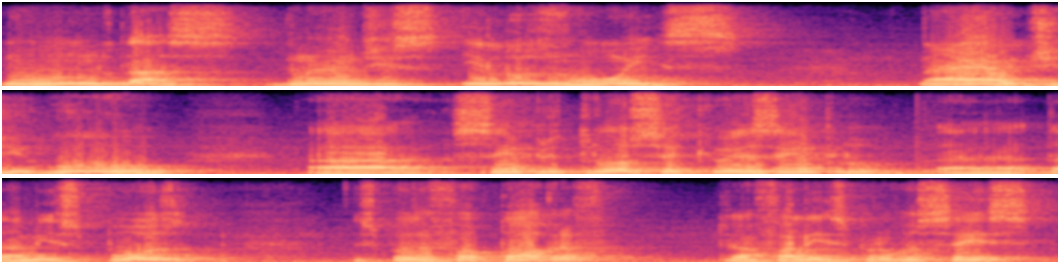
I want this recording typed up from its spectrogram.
no mundo das grandes ilusões. Né? Eu digo, ah, sempre trouxe aqui o exemplo eh, da minha esposa, esposa é fotógrafa, já falei isso para vocês.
